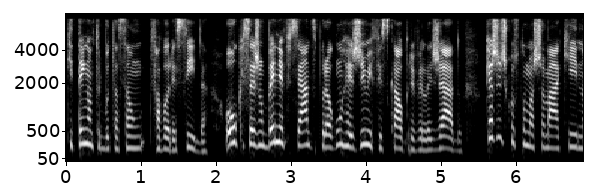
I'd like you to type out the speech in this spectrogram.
que tenham tributação favorecida ou que sejam beneficiadas por algum regime fiscal privilegiado, o que a gente costuma chamar aqui de,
